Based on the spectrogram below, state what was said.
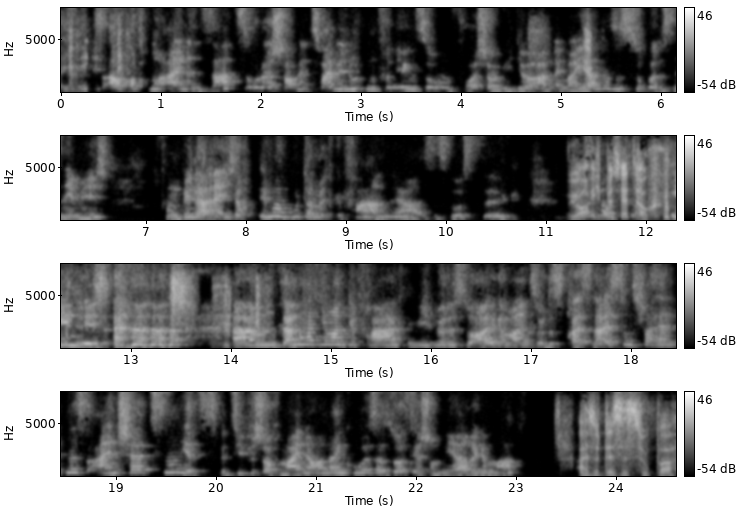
ich lese auch oft nur einen Satz oder schaue mir zwei Minuten von irgendeinem so Vorschauvideo an, denke mal, ja, das ist super, das nehme ich. Und bin ja. da eigentlich auch immer gut damit gefahren, ja, es ist lustig. Ja, ich bis jetzt auch. Ähnlich. ähm, dann hat jemand gefragt, wie würdest du allgemein so das Preis-Leistungs-Verhältnis einschätzen? Jetzt spezifisch auf meine Online-Kurse. Also du hast ja schon mehrere gemacht. Also das ist super.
